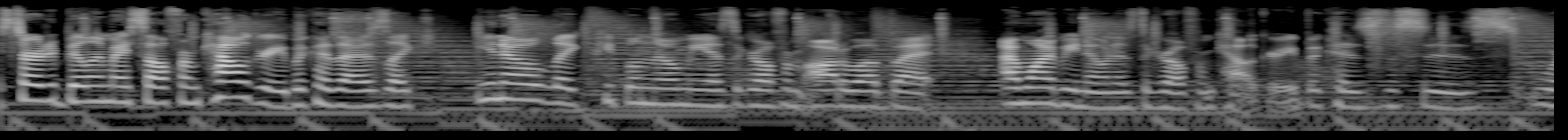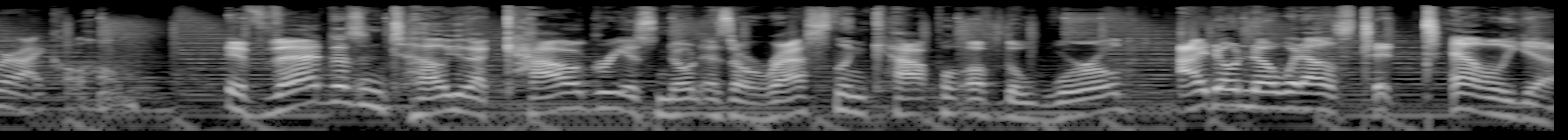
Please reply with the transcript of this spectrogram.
started billing myself from Calgary because I was like, you know, like people know me as the girl from Ottawa, but I want to be known as the girl from Calgary because this is where I call home. If that doesn't tell you that Calgary is known as a wrestling capital of the world, I don't know what else to tell you.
